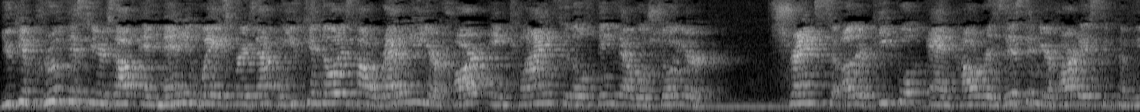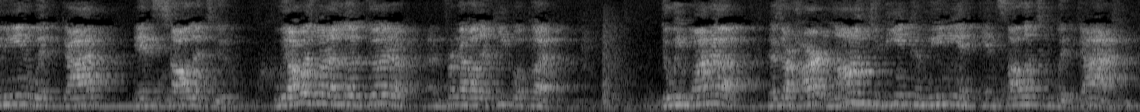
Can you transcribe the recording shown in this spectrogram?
You can prove this to yourself in many ways. For example, you can notice how readily your heart inclines to those things that will show your strengths to other people and how resistant your heart is to communion with God in solitude. We always want to look good in front of other people, but do we want to, does our heart long to be in communion in solitude with God?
